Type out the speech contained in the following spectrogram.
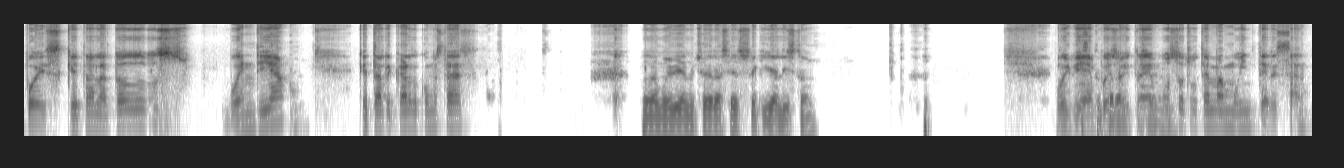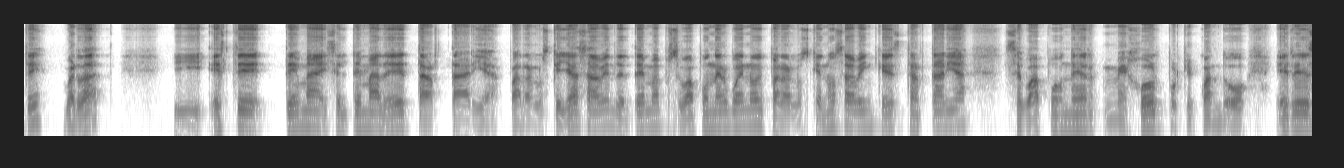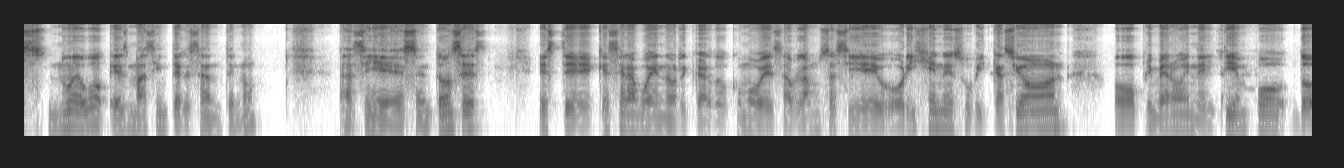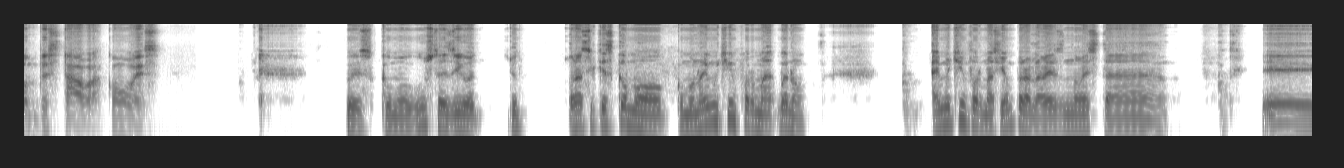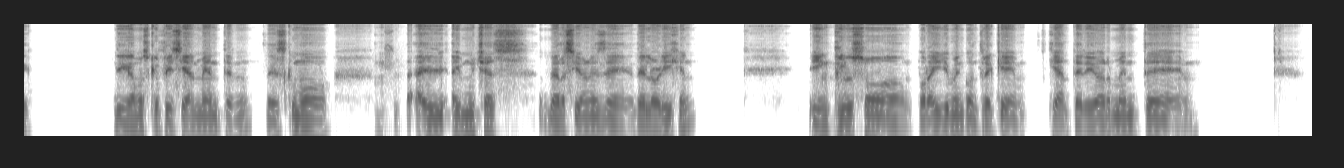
pues, ¿qué tal a todos? Buen día. ¿Qué tal, Ricardo? ¿Cómo estás? Hola, muy bien, muchas gracias. Aquí ya listo. Muy bien, pues hoy traemos otro tema muy interesante, ¿verdad? Y este tema es el tema de Tartaria. Para los que ya saben del tema, pues se va a poner bueno y para los que no saben qué es Tartaria, se va a poner mejor porque cuando eres nuevo es más interesante, ¿no? Así es. Entonces, este, ¿qué será bueno, Ricardo? ¿Cómo ves? Hablamos así de orígenes, ubicación o primero en el tiempo, ¿dónde estaba? ¿Cómo ves? Pues como gustes, digo, yo ahora sí que es como, como no hay mucha información, bueno, hay mucha información, pero a la vez no está, eh, digamos que oficialmente, ¿no? Es como, hay, hay muchas versiones de, del origen Incluso por ahí yo me encontré que, que anteriormente,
